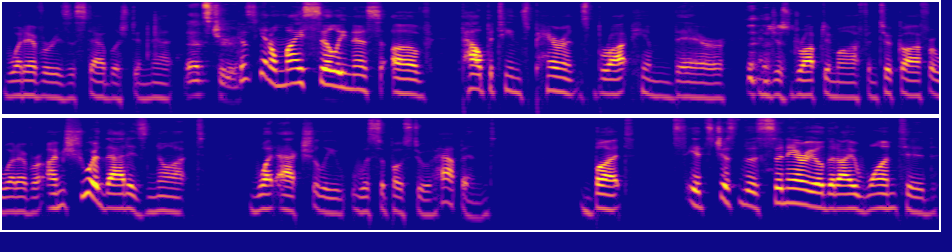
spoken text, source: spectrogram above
whatever is established in that. That's true. Because, you know, my silliness of Palpatine's parents brought him there and just dropped him off and took off or whatever, I'm sure that is not what actually was supposed to have happened. But it's just the scenario that I wanted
